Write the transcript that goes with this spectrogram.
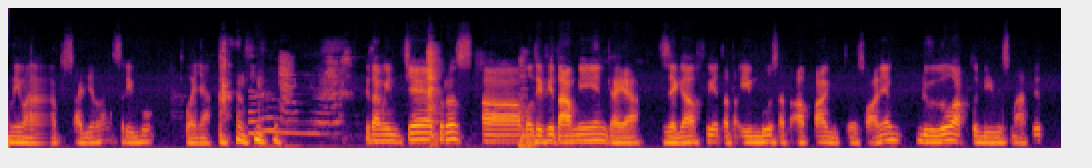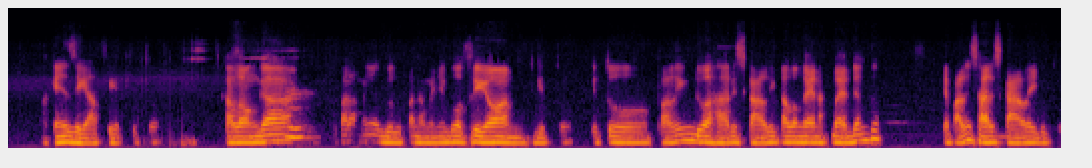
500 aja lah 1000 kebanyakan. Oh. Vitamin C terus uh, multivitamin kayak Zegavit atau Imbus atau apa gitu. Soalnya dulu waktu di Wisma Atlet pakainya Zegavit gitu. Kalau enggak hmm. apa namanya gue lupa namanya Goldrion gitu. Itu paling dua hari sekali. Kalau enggak enak badan tuh ya paling sehari sekali gitu.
